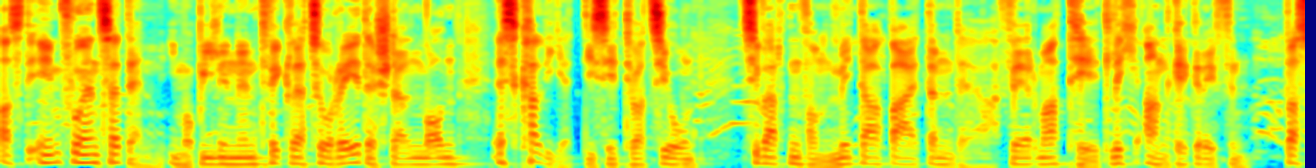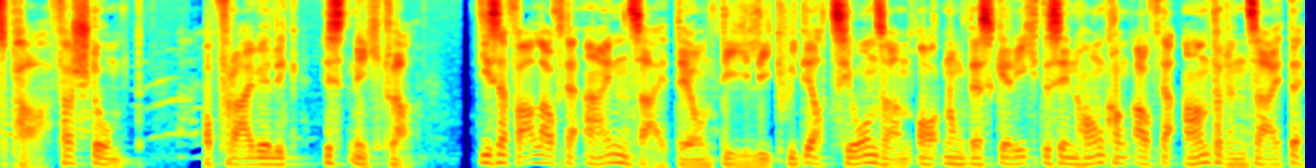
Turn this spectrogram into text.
Als die Influencer den Immobilienentwickler zur Rede stellen wollen, eskaliert die Situation. Sie werden von Mitarbeitern der Firma tätlich angegriffen. Das Paar verstummt. Ob freiwillig, ist nicht klar. Dieser Fall auf der einen Seite und die Liquidationsanordnung des Gerichtes in Hongkong auf der anderen Seite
